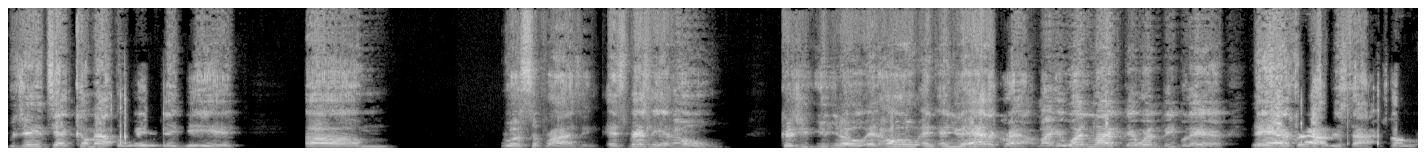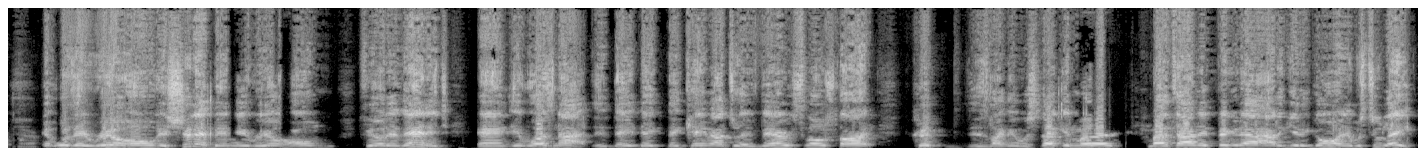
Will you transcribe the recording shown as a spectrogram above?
Virginia Tech come out the way that they did, um, was surprising, especially at home, because you, you you know at home and and you had a crowd. Like it wasn't like there wasn't people there. They had a crowd this time, so Yeah. it was a real home. It should have been a real home field advantage, and it was not. They they they came out to a very slow start. Could it's like they were stuck in mud. By the time they figured out how to get it going, it was too late.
